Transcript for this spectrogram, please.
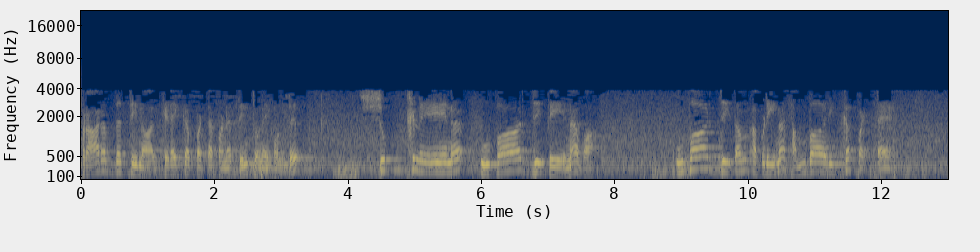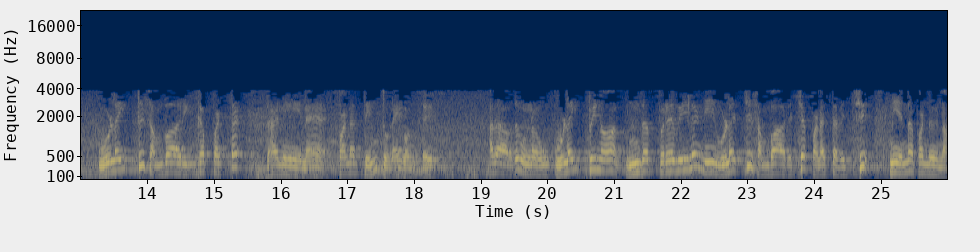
பிராரப்தத்தினால் கிடைக்கப்பட்ட பணத்தின் துணை கொண்டு சுக்லேன உபார்ஜிதேன வா. உபார்ஜிதம் அப்படின்னா சம்பாதிக்கப்பட்ட. உழைத்து சம்பாதிக்கப்பட்ட தனேன பணத்தின் துணை கொண்டு. அதாவது உன்னை உழைப்பினால் இந்த பிறவியில நீ உழைச்சு சம்பாதிச்ச பணத்தை வச்சு நீ என்ன பண்ணுனா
